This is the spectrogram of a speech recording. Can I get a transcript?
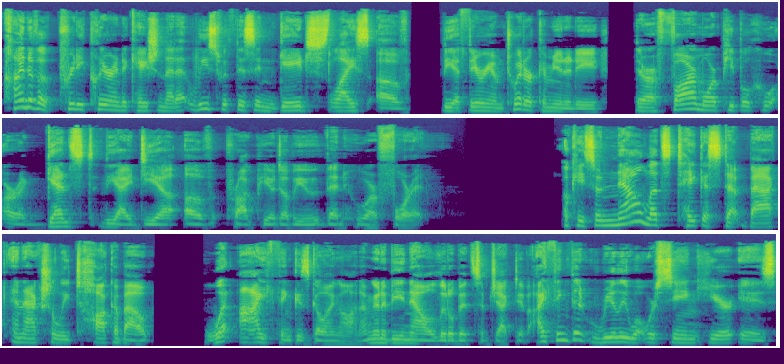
kind of a pretty clear indication that at least with this engaged slice of the Ethereum Twitter community, there are far more people who are against the idea of Prog POW than who are for it. Okay, so now let's take a step back and actually talk about what I think is going on. I'm going to be now a little bit subjective. I think that really what we're seeing here is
